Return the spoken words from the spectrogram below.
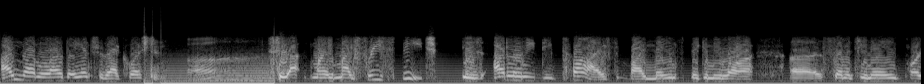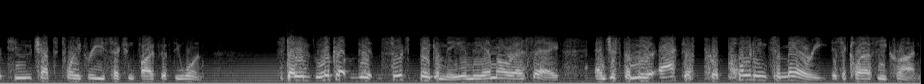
I'm not allowed to answer that question. Ah. See, I- my my free speech is utterly deprived by Maine's bigamy law, uh, 17A, Part 2, Chapter 23, Section 551. Study, look up, the, search bigamy in the MRSA, and just the mere act of purporting to marry is a Class E crime.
